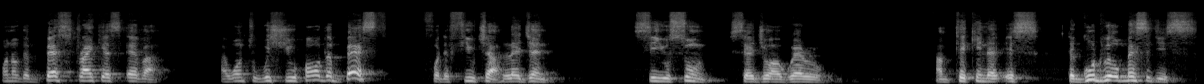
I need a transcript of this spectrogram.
one of the best strikers ever. I want to wish you all the best for the future, legend. See you soon, Sergio Aguero. I'm taking the, it's the goodwill messages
